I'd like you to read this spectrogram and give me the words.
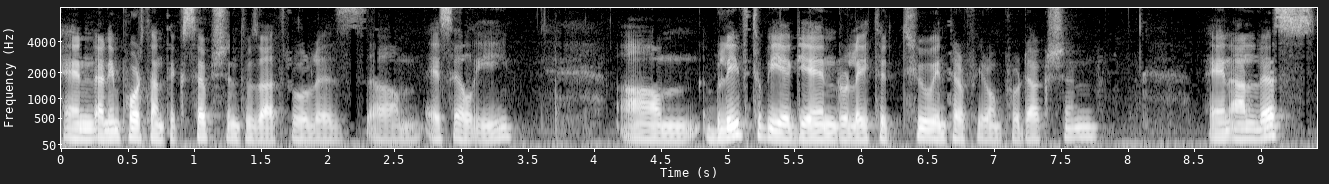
And an important exception to that rule is um, SLE, um, believed to be again related to interferon production. And unless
